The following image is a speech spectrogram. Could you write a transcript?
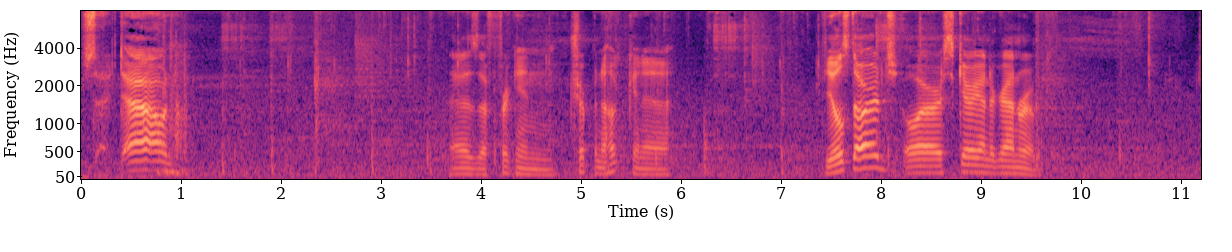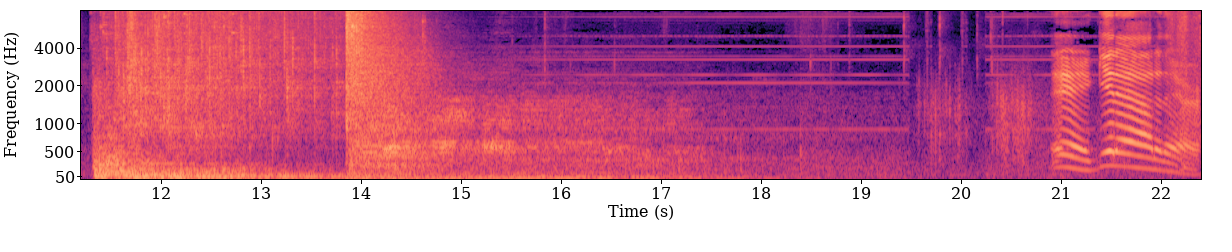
Sit down. That is a freaking trip and a hook and a Fuel storage or scary underground room? Hey, get out of there.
